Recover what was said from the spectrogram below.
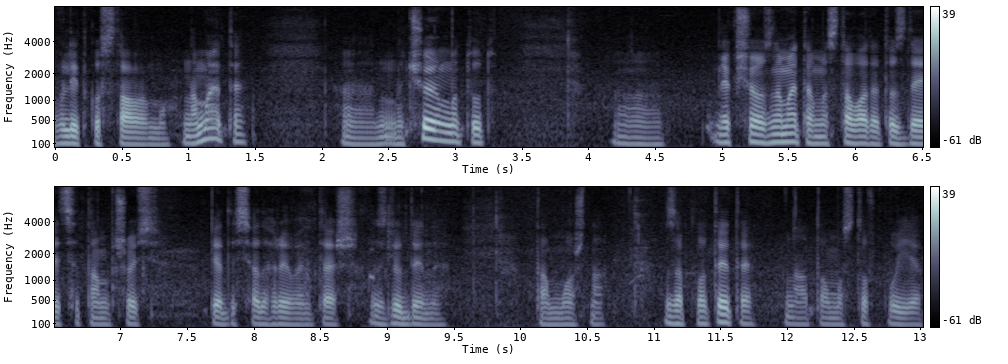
влітку ставимо намети, е, ночуємо тут. Е, якщо з наметами ставати, то здається, там щось 50 гривень теж з людини. Там можна заплатити. На тому стовпу є е,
